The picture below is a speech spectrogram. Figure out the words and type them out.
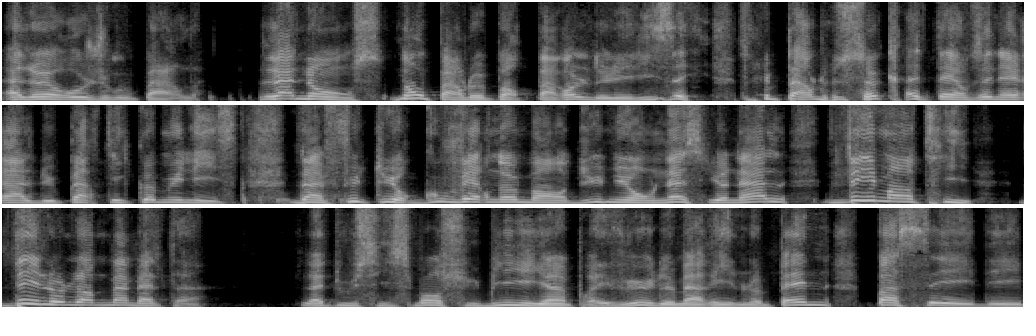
à l'heure où je vous parle l'annonce, non par le porte-parole de l'Élysée, mais par le secrétaire général du Parti communiste d'un futur gouvernement d'union nationale démenti dès le lendemain matin. L'adoucissement subi et imprévu de Marine Le Pen, passé des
